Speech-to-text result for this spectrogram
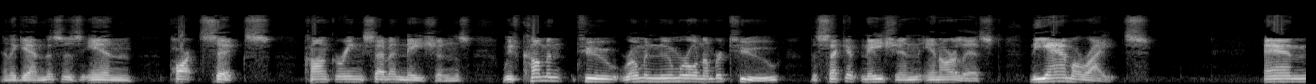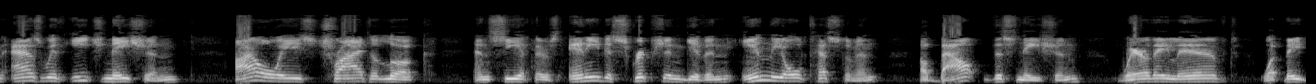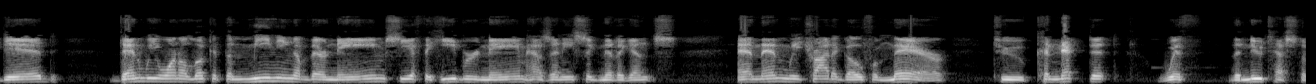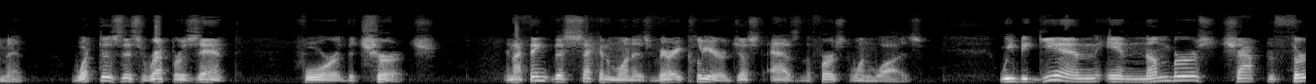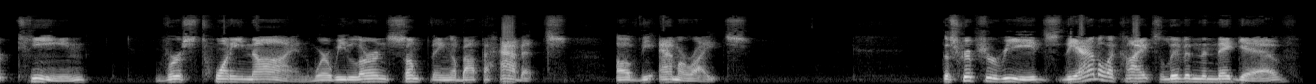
And again, this is in part 6, Conquering Seven Nations. We've come to Roman numeral number 2, the second nation in our list, the Amorites. And as with each nation, I always try to look and see if there's any description given in the Old Testament about this nation, where they lived, what they did. Then we want to look at the meaning of their name, see if the Hebrew name has any significance. And then we try to go from there to connect it with the New Testament. What does this represent for the church? And I think this second one is very clear, just as the first one was. We begin in Numbers chapter 13, verse 29, where we learn something about the habits of the Amorites. The scripture reads, The Amalekites live in the Negev,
